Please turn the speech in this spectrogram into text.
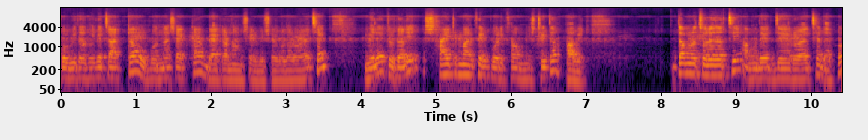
কবিতা থেকে চারটা, উপন্যাস একটা, ব্যাকরণ অংশের বিষয়গুলো রয়েছে। মিলে টোটালি ষাট মার্কের পরীক্ষা অনুষ্ঠিত হবে। তো আমরা চলে যাচ্ছি। আমাদের যে রয়েছে, দেখো,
